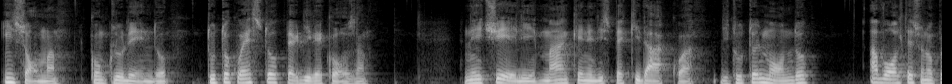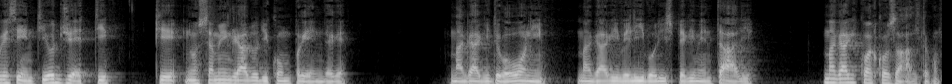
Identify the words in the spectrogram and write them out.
Insomma, concludendo, tutto questo per dire cosa? Nei cieli, ma anche negli specchi d'acqua di tutto il mondo, a volte sono presenti oggetti che non siamo in grado di comprendere. Magari droni, magari velivoli sperimentali, magari qualcos'altro.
